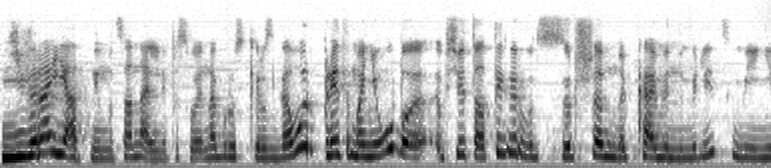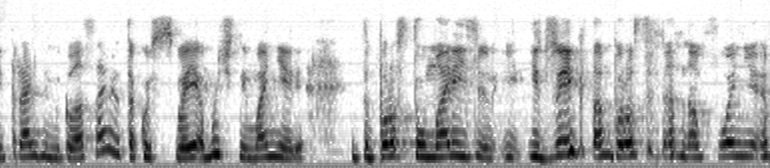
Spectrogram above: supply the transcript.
невероятно эмоциональный по своей нагрузке разговор. При этом они оба все это отыгрывают совершенно каменными лицами и нейтральными голосами в такой своей обычной манере. Это просто уморительно. И, и Джейк там просто на, на фоне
